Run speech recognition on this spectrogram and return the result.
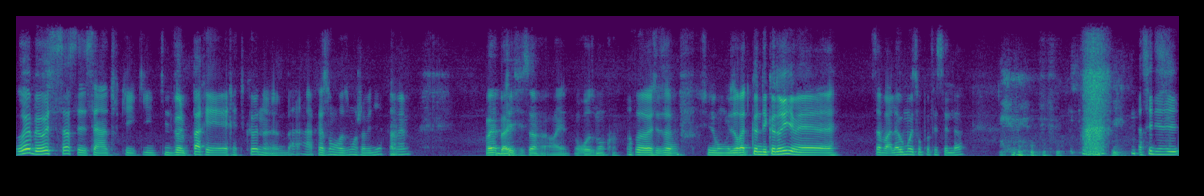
Ouais, bah ouais, c'est ça, c'est un truc qui, qui, qui ne veulent pas retcon, euh, bah, à raison, heureusement, de dire, quand même. Ouais, bah oui, c'est ça. Heureusement, quoi. Enfin, ouais, c'est ça. Bon, ils auraient retcon des conneries, mais ça va, là au moins ils ont pas fait celle-là. Merci Dizzy.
